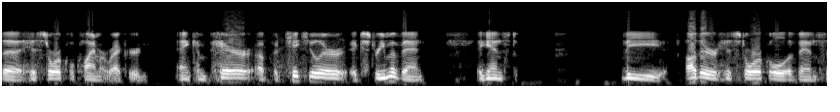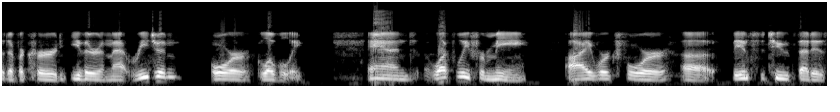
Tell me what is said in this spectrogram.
the historical climate record and compare a particular extreme event against the other historical events that have occurred either in that region or globally. And luckily for me, I work for uh, the institute that is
